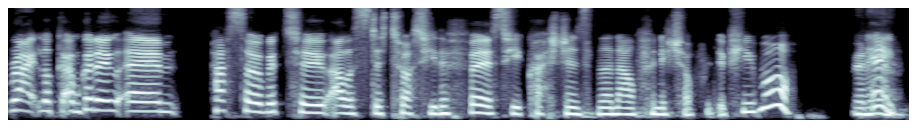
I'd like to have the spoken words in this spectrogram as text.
Right, look, I'm going to um, pass over to Alistair to ask you the first few questions and then I'll finish off with a few more. Brilliant. Okay,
